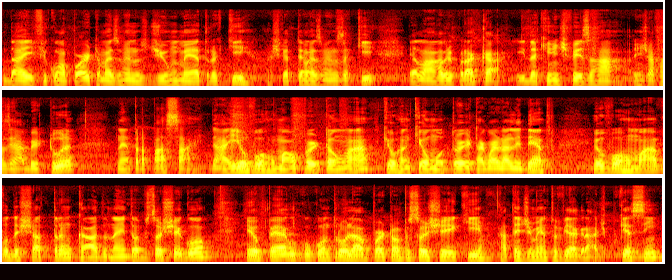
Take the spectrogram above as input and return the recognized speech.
Daí fica uma porta mais ou menos de um metro aqui. Acho que até mais ou menos aqui. Ela abre pra cá. E daqui a gente fez a... A gente vai fazer a abertura, né? Pra passar. Daí eu vou arrumar o portão lá. Que eu ranquei o motor e tá guardado ali dentro eu vou arrumar, vou deixar trancado, né? Então a pessoa chegou, eu pego com o controle, abro o portão, a pessoa chega aqui, atendimento via grade. Porque assim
